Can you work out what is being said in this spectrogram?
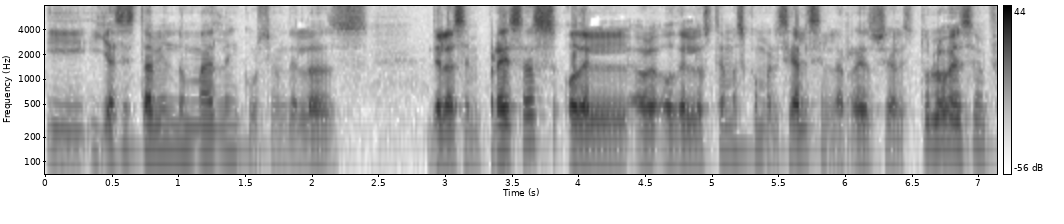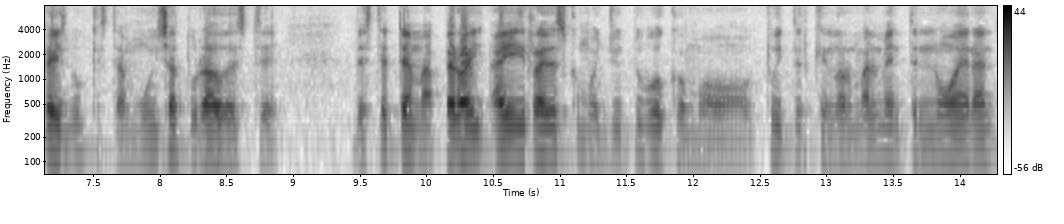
y, y ya se está viendo más la incursión de las de las empresas o, del, o, de los temas comerciales en las redes sociales. Tú lo ves en Facebook, que está muy saturado de este, de este tema, pero hay, hay redes como YouTube o como Twitter que normalmente no, eran,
